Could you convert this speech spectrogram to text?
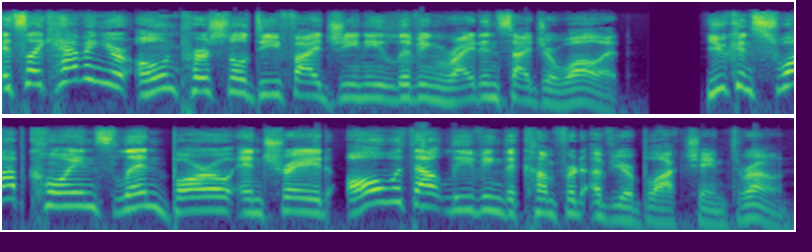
It's like having your own personal DeFi genie living right inside your wallet. You can swap coins, lend, borrow, and trade all without leaving the comfort of your blockchain throne.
